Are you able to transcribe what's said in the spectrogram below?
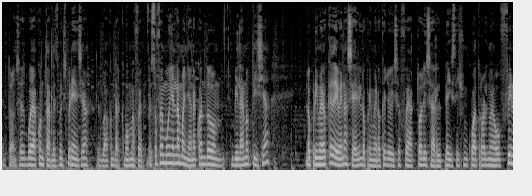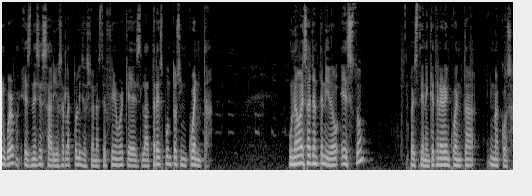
Entonces voy a contarles mi experiencia, les voy a contar cómo me fue. Esto fue muy en la mañana cuando vi la noticia lo primero que deben hacer y lo primero que yo hice fue actualizar el PlayStation 4 al nuevo firmware. Es necesario hacer la actualización a este firmware que es la 3.50. Una vez hayan tenido esto, pues tienen que tener en cuenta una cosa.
